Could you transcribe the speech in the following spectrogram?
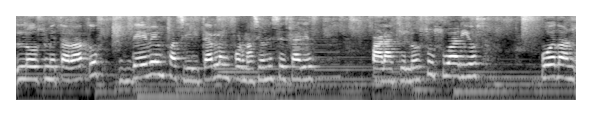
los metadatos deben facilitar la información necesaria para que los usuarios puedan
